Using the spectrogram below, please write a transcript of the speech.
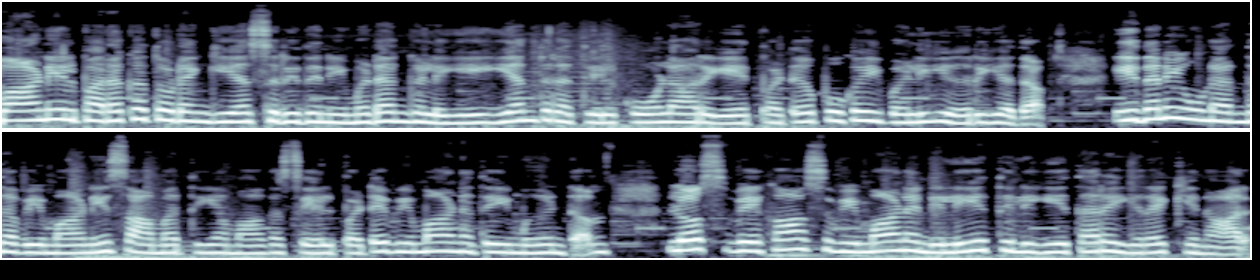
வானில் பறக்க தொடங்கிய சிறிது நிமிடங்களிலேயே இயந்திரத்தில் கோளாறு ஏற்பட்டு புகை வெளியேறியது. இதனை உணர்ந்த விமானி சாமர்த்தியமாக செயல்பட்டு விமானத்தை மீண்டும் லொஸ் வெகாஸ் விமான நிலையத்திலேயே தர இறக்கினார்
